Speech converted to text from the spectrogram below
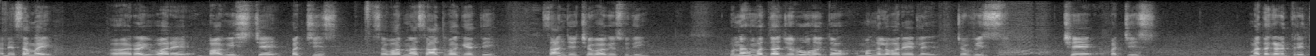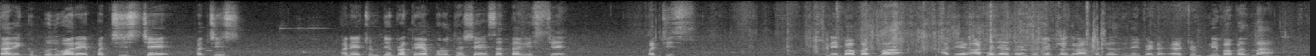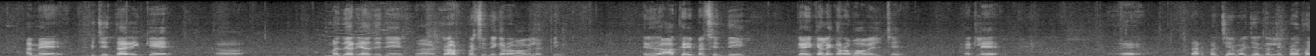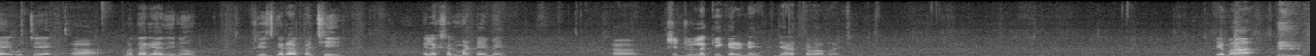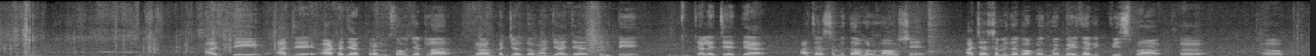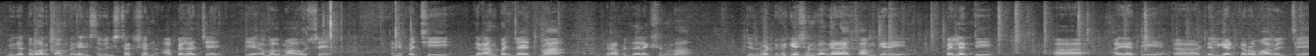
અને સમય રવિવારે બાવીસ છે પચીસ, સવારના સાત વાગ્યાથી સાંજે છ વાગ્યા સુધી. પુનઃ મતદાન જરૂર હોય તો મંગળવારે એટલે ચોવીસ છે પચીસ. મતગણતરી તારીખ બુધવારે પચીસ છે પચીસ. અને ચૂંટણી પ્રક્રિયા પૂરું થશે સત્તાવીસ છે પચીસ. અને એ બાબતમાં આજે આઠ હજાર ત્રણસો જેટલા ગ્રામ પંચાયતની પેટા ચૂંટણી બાબતમાં અમે બીજી તારીખે અ, મતદાર યાદીની ડ્રાફ્ટ પ્રસિદ્ધિ કરવામાં આવેલ હતી. એની આખરી પ્રસિદ્ધિ ગઈકાલે કરવામાં આવેલ છે. એટલે ત્યાર પછી અમે જનરલી પ્રથા એવું છે મતદાર ફ્રીઝ કર્યા પછી ઇલેક્શન માટે અમે શેડ્યુલ નક્કી કરીને જાહેરાત કરવામાં આવે છે. એમાં આજથી આજે આઠ હજાર ત્રણસો જેટલા ગ્રામ પંચાયતોમાં જ્યાં જ્યાં ચૂંટણી ચાલે છે, ત્યાં આચારસંહિતા અમલમાં આવશે. આચારસંહિતા બાબતમાં બે હજાર એકવીસમાં વિગતવાર કોમ્પ્રિહેન્સિવ ઇન્સ્ટ્રક્શન આપેલા છે, એ અમલમાં આવશે. અને પછી ગ્રામ પંચાયતમાં, ગ્રામ પંચાયત ઇલેક્શનમાં જે નોટિફિકેશન વગેરે કામગીરી પહેલેથી અહીંયાથી ડેલિગેટ કરવામાં આવેલ છે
